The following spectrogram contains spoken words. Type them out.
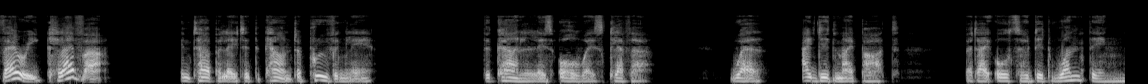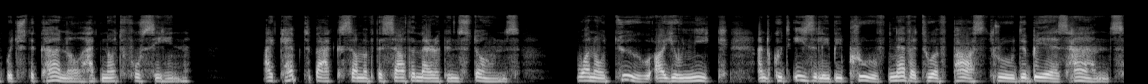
Very clever, interpolated the Count approvingly. The Colonel is always clever. Well, I did my part but I also did one thing which the Colonel had not foreseen. I kept back some of the South American stones. One or two are unique and could easily be proved never to have passed through De Beer's hands.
